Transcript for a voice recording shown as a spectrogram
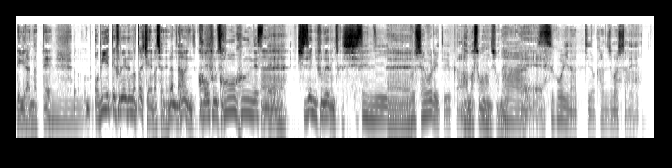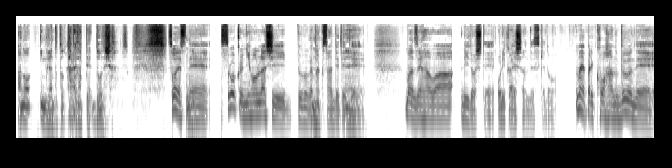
レギュラーになって、怯えて震えるのとは違いますよね。なんどういう興奮する？興奮ですね、自然に震えるんですか？自然に、武者震いというか。あ、まあそうなんでしょうね。すごいなっていうのを感じましたね。あの、イングランドと戦ってどうでした、はい、そうですね、うん、すごく日本らしい部分がたくさん出てて、うん。えー、まあ前半はリードして折り返したんですけど、まあやっぱり後半の部分で、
